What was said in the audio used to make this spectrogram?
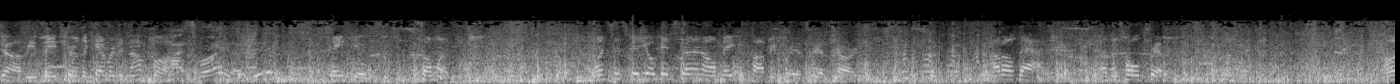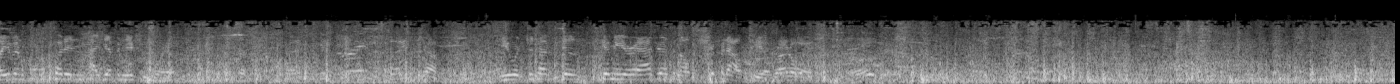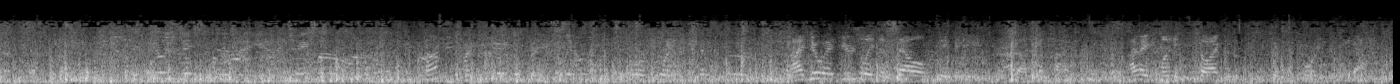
Job. You made sure the camera did not fall. That's right, I did. Thank you so much. Once this video gets done, I'll make a copy for you free of charge. How about that? Of this whole trip. I'll even put it in high definition for you. Yeah. You would just have to give me your address and I'll ship it out to you right away. Huh? I do it usually to sell DVDs and stuff sometimes. I make money so I can afford to do that.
